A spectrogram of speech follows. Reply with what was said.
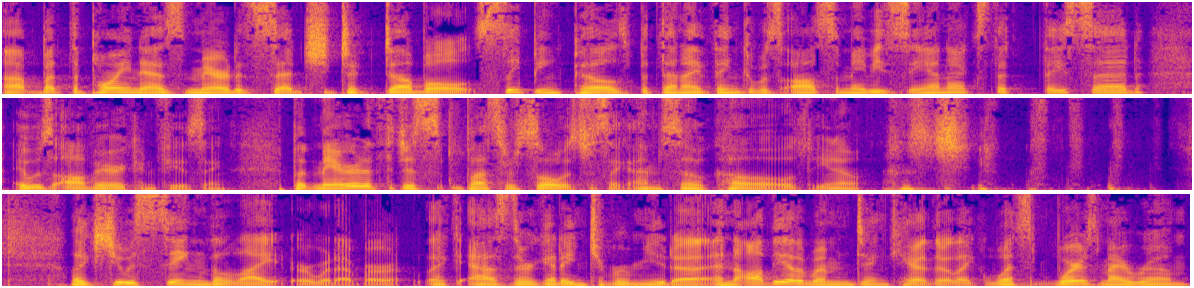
Uh, but the point is, Meredith said she took double sleeping pills, but then I think it was also maybe Xanax that they said. It was all very confusing. But Meredith just, bless her soul, was just like, I'm so cold, you know. like she was seeing the light or whatever, like as they're getting to Bermuda, and all the other women didn't care. They're like, "What's? Where's my room?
